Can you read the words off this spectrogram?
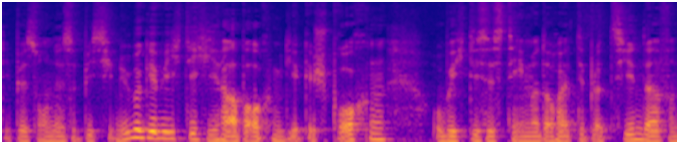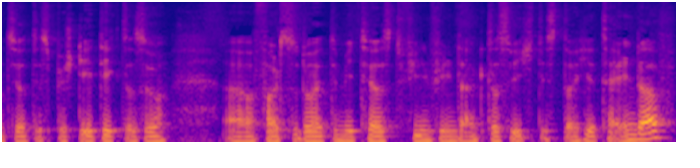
die Person ist ein bisschen übergewichtig. Ich habe auch mit ihr gesprochen, ob ich dieses Thema da heute platzieren darf und sie hat das bestätigt. Also, äh, falls du da heute mithörst, vielen, vielen Dank, dass ich das da hier teilen darf.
